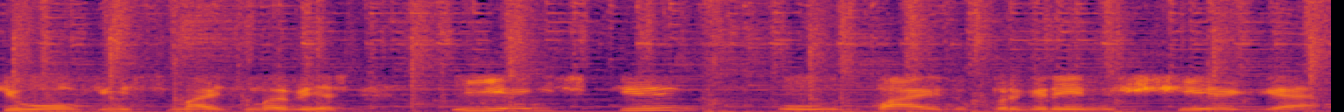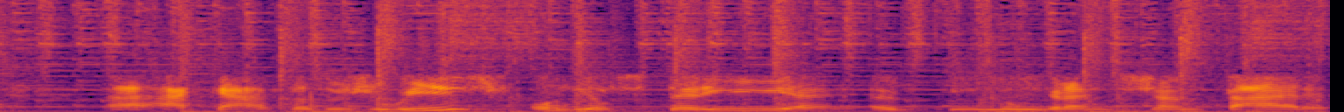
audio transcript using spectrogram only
que o ouvisse mais uma vez. E eis que o pai do peregrino chega à, casa do juiz, onde ele estaria uh, num grande jantar uh,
